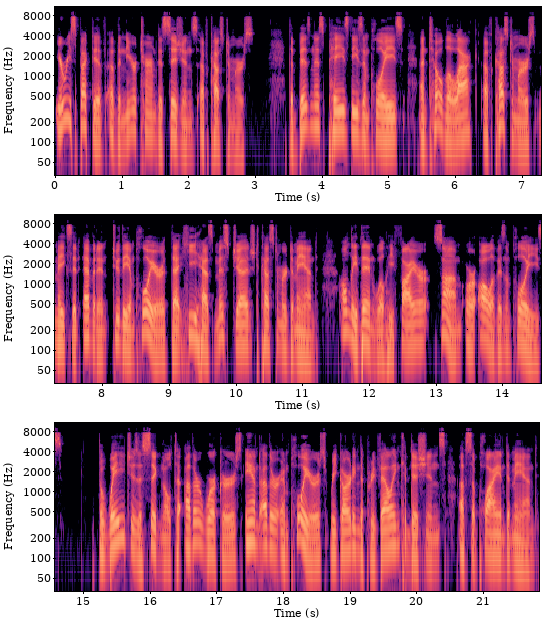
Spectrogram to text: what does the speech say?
irrespective of the near term decisions of customers. The business pays these employees until the lack of customers makes it evident to the employer that he has misjudged customer demand. Only then will he fire some or all of his employees. The wage is a signal to other workers and other employers regarding the prevailing conditions of supply and demand.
